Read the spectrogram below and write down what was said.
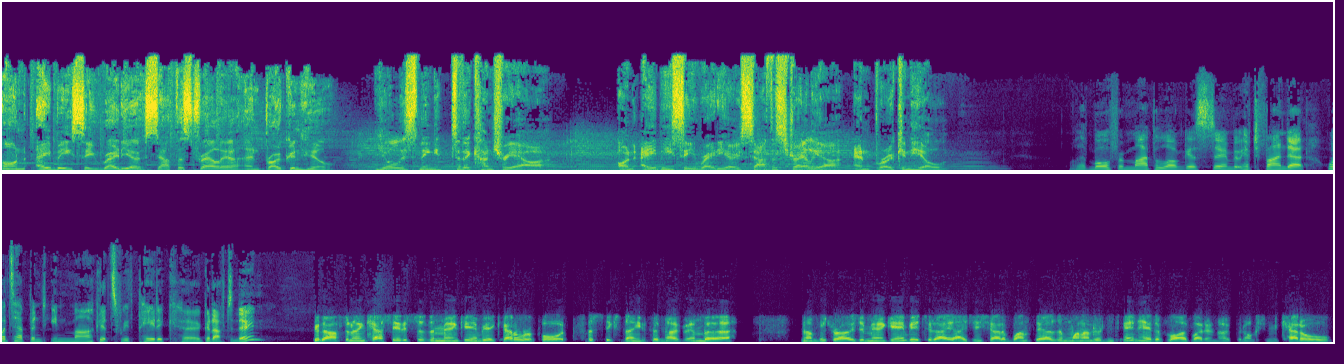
on ABC Radio South Australia and Broken Hill. You're listening to the Country Hour on ABC Radio South Australia and Broken Hill. We'll have more from Mypolonga soon, but we have to find out what's happened in markets with Peter Kerr. Good afternoon. Good afternoon, Cassie. This is the Mount Gambier Cattle Report for the 16th of November. Numbers rose in Mount Gambier today. Agents shouted 1,110 head of live weight and open auction cattle.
